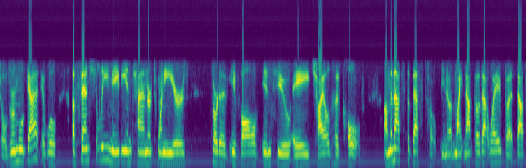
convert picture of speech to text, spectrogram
children will get. It will eventually, maybe in 10 or 20 years, sort of evolve into a childhood cold. Um, and that's the best hope. You know, it might not go that way, but that's,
